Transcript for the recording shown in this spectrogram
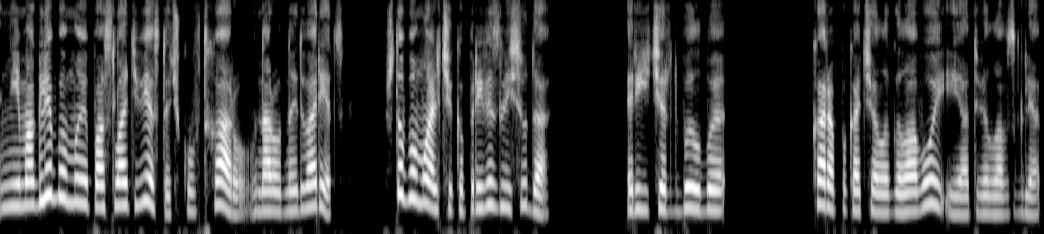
Не могли бы мы послать весточку в Тхару, в Народный дворец, чтобы мальчика привезли сюда? Ричард был бы...» Кара покачала головой и отвела взгляд.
